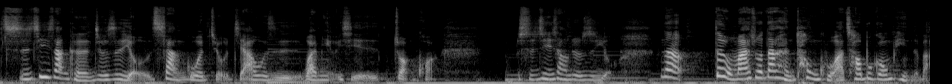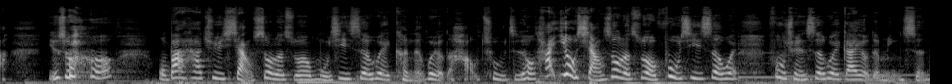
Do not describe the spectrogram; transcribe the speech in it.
实际上可能就是有上过酒家，或是外面有一些状况。实际上就是有。那对我妈来说，当然很痛苦啊，超不公平的吧？也就是说，我爸他去享受了所有母系社会可能会有的好处之后，他又享受了所有父系社会、父权社会该有的名声。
